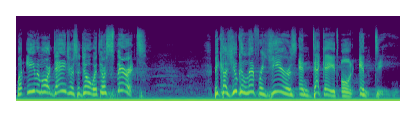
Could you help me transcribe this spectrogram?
but even more dangerous to do it with your spirit. Because you can live for years and decades on empty.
